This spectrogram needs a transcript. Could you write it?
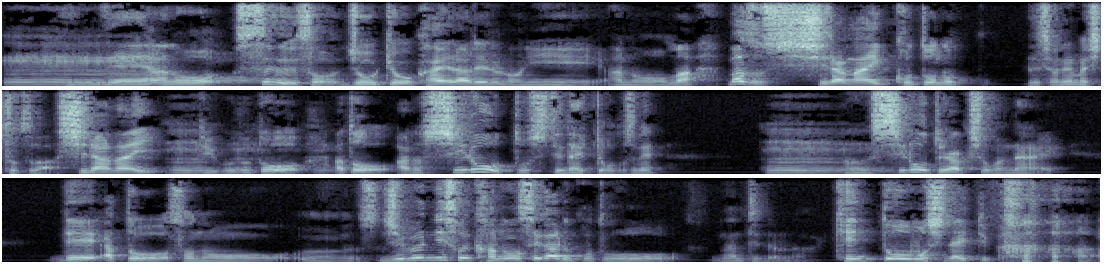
全全然、あの、すぐそう、状況を変えられるのに、あの、まあ、まず知らないことの、ですよね、まあ、一つは。知らないっていうこととうんうんうん、あと、あの、知ろうとしてないってことですね。うん。うん、知ろうというアクションがない。で、あと、その、うん、自分にそういう可能性があることを、なんて言うんだろうな、検討もしないっていううか、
